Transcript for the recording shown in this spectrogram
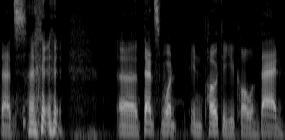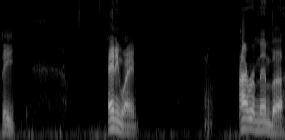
that's, uh, that's what in poker you call a bad beat. Anyway, I remember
